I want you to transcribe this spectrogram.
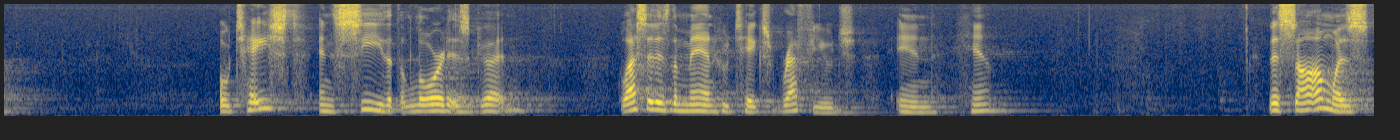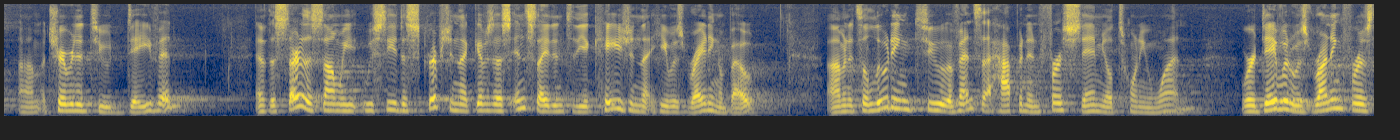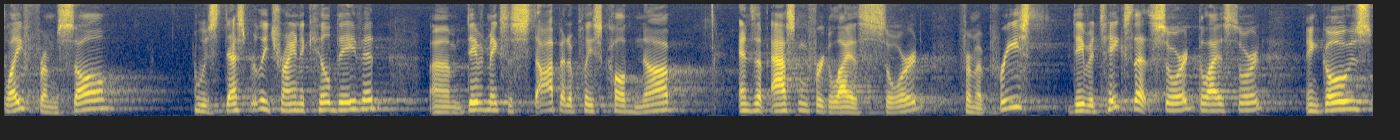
O taste and see that the Lord is good. Blessed is the man who takes refuge in him. This psalm was um, attributed to David. And at the start of the psalm, we, we see a description that gives us insight into the occasion that he was writing about. Um, and it's alluding to events that happened in 1 Samuel 21, where David was running for his life from Saul, who was desperately trying to kill David. Um, David makes a stop at a place called Nob, ends up asking for Goliath's sword from a priest. David takes that sword, Goliath's sword, and goes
